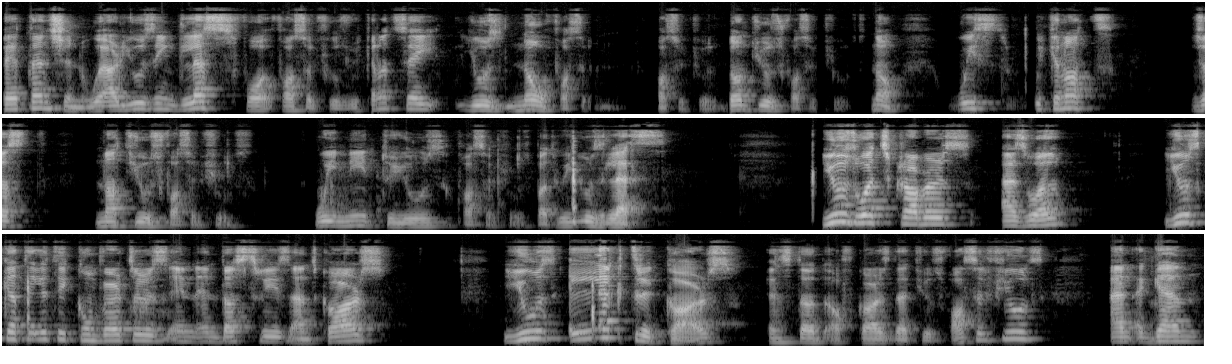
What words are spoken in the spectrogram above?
pay attention, we are using less fossil fuels. We cannot say use no fossil, fossil fuels. Don't use fossil fuels. No, we, we cannot just not use fossil fuels. We need to use fossil fuels, but we use less. Use wet scrubbers as well. Use catalytic converters in industries and cars. Use electric cars instead of cars that use fossil fuels. And again,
